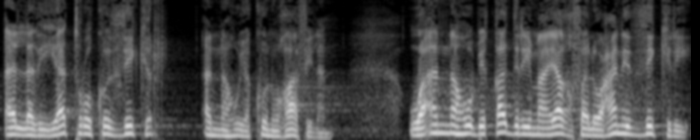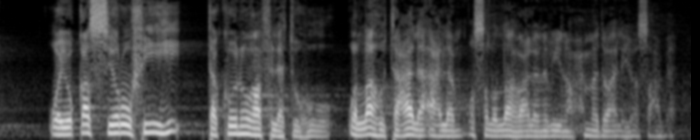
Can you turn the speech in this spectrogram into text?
الذي يترك الذكر أنه يكون غافلا وأنه بقدر ما يغفل عن الذكر ويقصر فيه تكون غفلته. والله تعالى أعلم وصلى الله على نبينا محمد وآله وصحبه.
